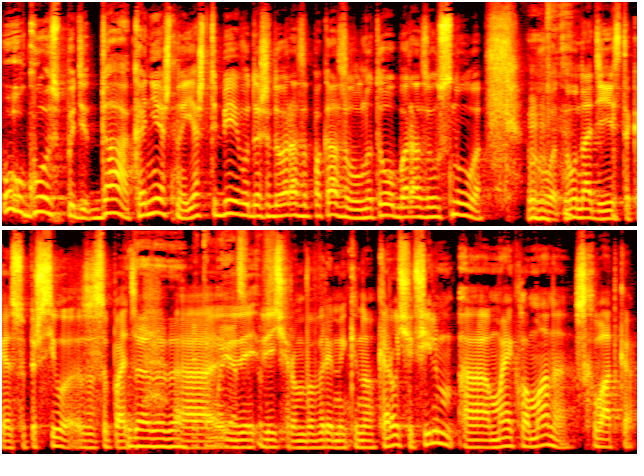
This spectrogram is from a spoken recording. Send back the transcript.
о, господи, да, конечно, я же тебе его даже два раза показывал, но ты оба раза уснула. Вот, ну, у Нади есть такая суперсила засыпать а, вечером во время кино. Короче, фильм а, Майкла Мана «Схватка».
